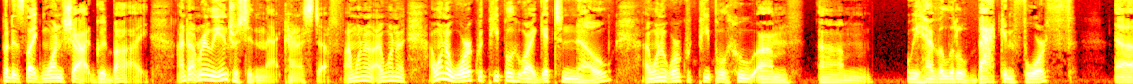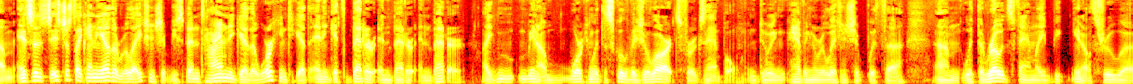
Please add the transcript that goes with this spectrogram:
but it's like one shot, goodbye. I'm not really interested in that kind of stuff. I want to I want to I want to work with people who I get to know. I want to work with people who um um we have a little back and forth. Um, it's just, it's just like any other relationship. You spend time together, working together, and it gets better and better and better. Like you know, working with the School of Visual Arts, for example, and doing having a relationship with uh, um, with the Rhodes family, you know, through uh,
